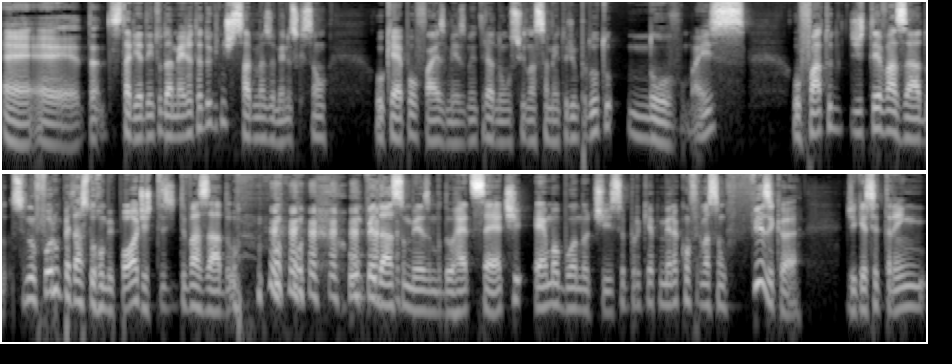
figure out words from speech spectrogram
é, é, estaria dentro da média até do que a gente sabe mais ou menos que são o que a Apple faz mesmo entre anúncio e lançamento de um produto novo. Mas o fato de ter vazado, se não for um pedaço do HomePod, de ter vazado um pedaço mesmo do headset, é uma boa notícia, porque é a primeira confirmação física de que esse trem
